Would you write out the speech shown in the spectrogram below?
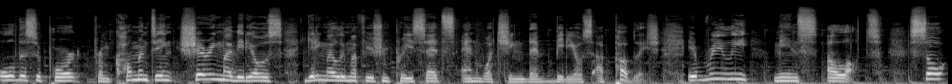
all the support from commenting, sharing my videos, getting my LumaFusion presets and watching the videos I publish. It really means a lot. So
